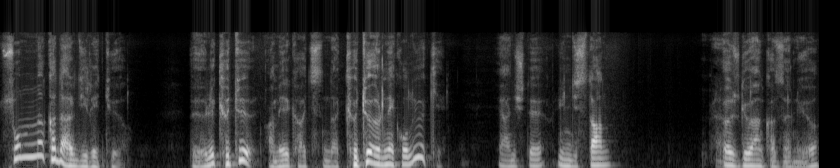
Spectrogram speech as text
sonuna kadar diretiyor. Ve öyle kötü Amerika açısından kötü örnek oluyor ki. Yani işte Hindistan özgüven kazanıyor.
